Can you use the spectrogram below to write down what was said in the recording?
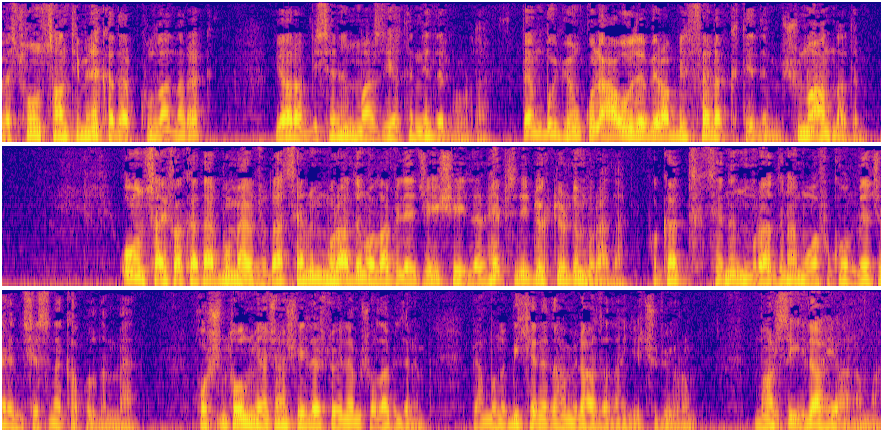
ve son santimine kadar kullanarak Ya Rabbi senin marziyatın nedir burada? Ben bugün kul auzu bi rabbil felak dedim. Şunu anladım. 10 sayfa kadar bu mevzuda senin muradın olabileceği şeylerin hepsini döktürdüm burada. Fakat senin muradına muvafık olmayacağı endişesine kapıldım ben. Hoşnut olmayacağın şeyler söylemiş olabilirim. Ben bunu bir kere daha mülazadan geçiriyorum. Marzı ilahi arama.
